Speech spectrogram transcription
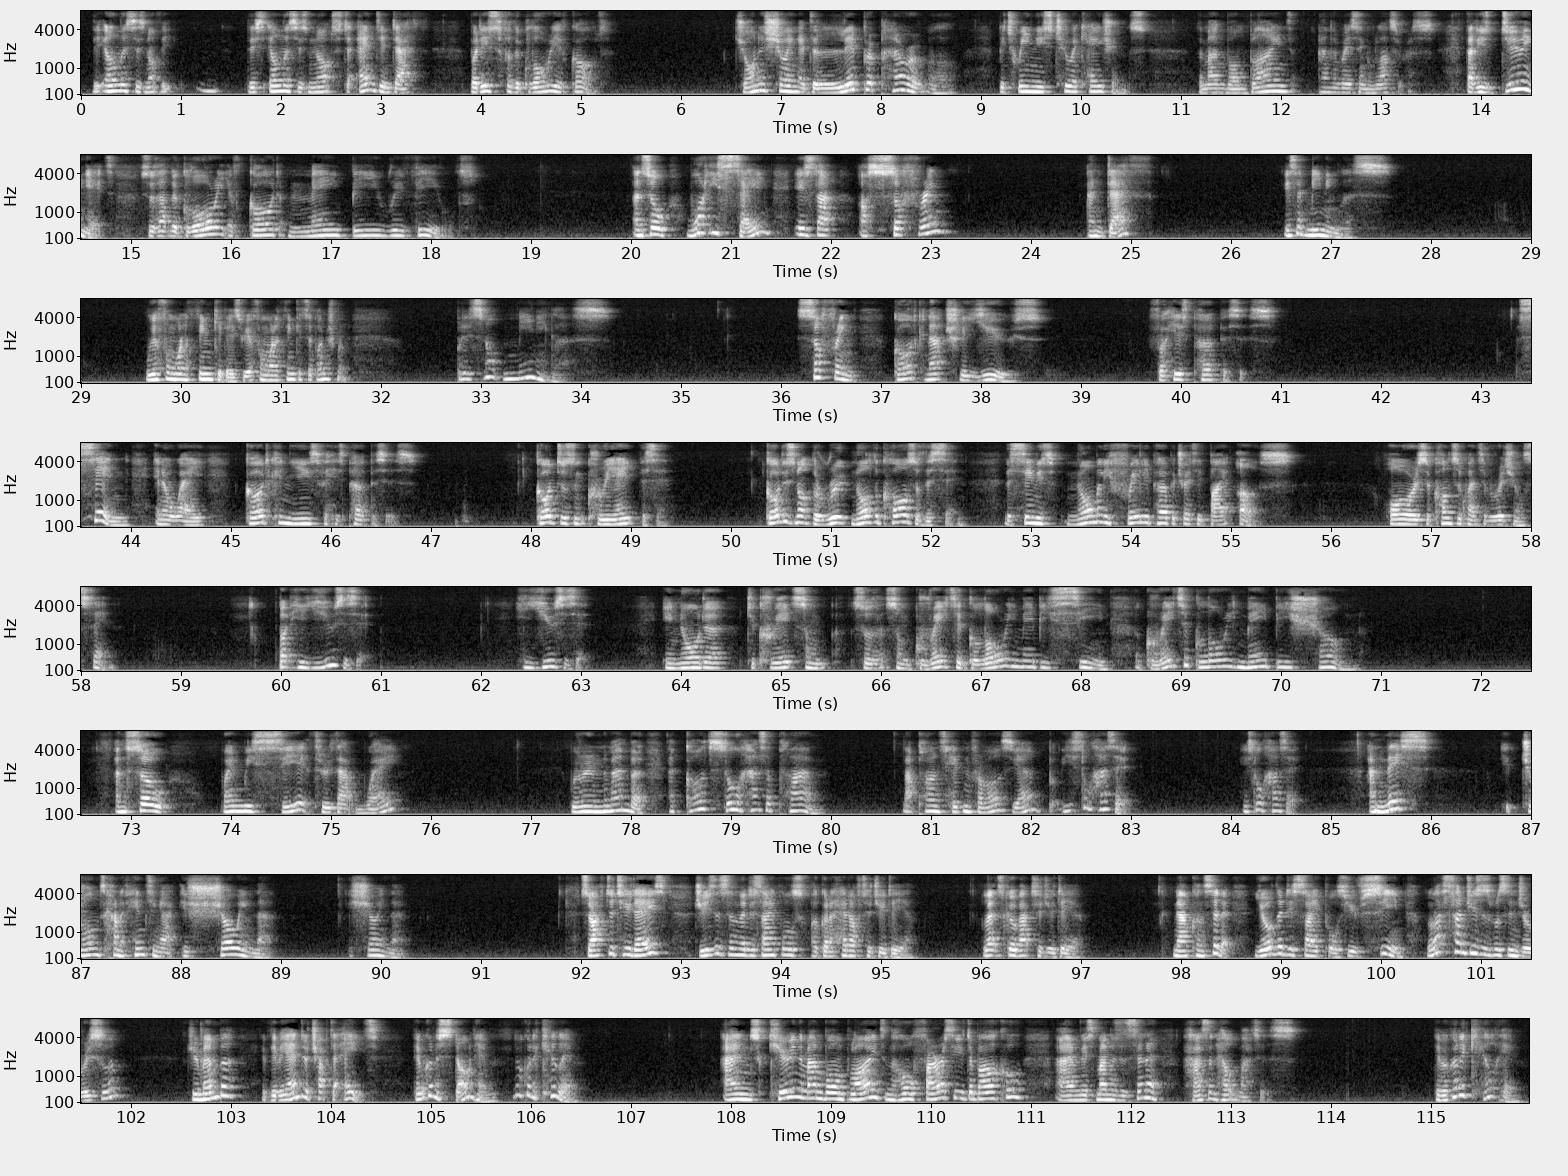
The illness is not the this illness is not to end in death, but is for the glory of God. John is showing a deliberate parallel between these two occasions the man born blind and the raising of Lazarus. That he's doing it so that the glory of God may be revealed. And so, what he's saying is that our suffering and death isn't meaningless. We often want to think it is, we often want to think it's a punishment, but it's not meaningless. Suffering, God can actually use for his purposes. Sin, in a way, God can use for his purposes. God doesn't create the sin. God is not the root nor the cause of the sin. The sin is normally freely perpetrated by us, or is a consequence of original sin. But he uses it. He uses it in order to create some, so that some greater glory may be seen, a greater glory may be shown. And so, when we see it through that way, we remember that God still has a plan. That plan's hidden from us, yeah, but He still has it. He still has it. And this, John's kind of hinting at, is showing that. Is showing that. So after two days, Jesus and the disciples are going to head off to Judea. Let's go back to Judea. Now consider, you're the disciples, you've seen, last time Jesus was in Jerusalem, do you remember? At the end of chapter 8, they were going to stone him, they were going to kill him. And curing the man born blind and the whole Pharisee debacle and this man is a sinner hasn't helped matters. They were going to kill him.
